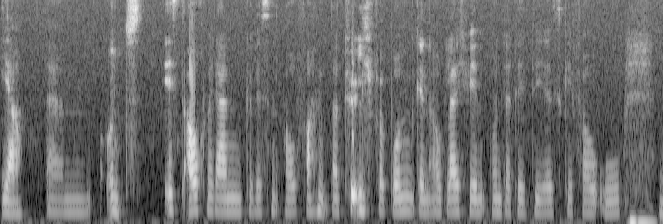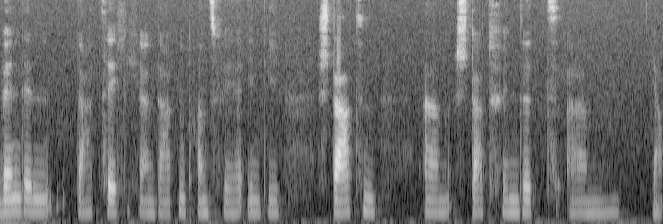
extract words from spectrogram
ja, ähm, und ist auch mit einem gewissen Aufwand natürlich verbunden, genau gleich wie unter der DSGVO, wenn denn tatsächlich ein Datentransfer in die Staaten ähm, stattfindet. Ähm, ja,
